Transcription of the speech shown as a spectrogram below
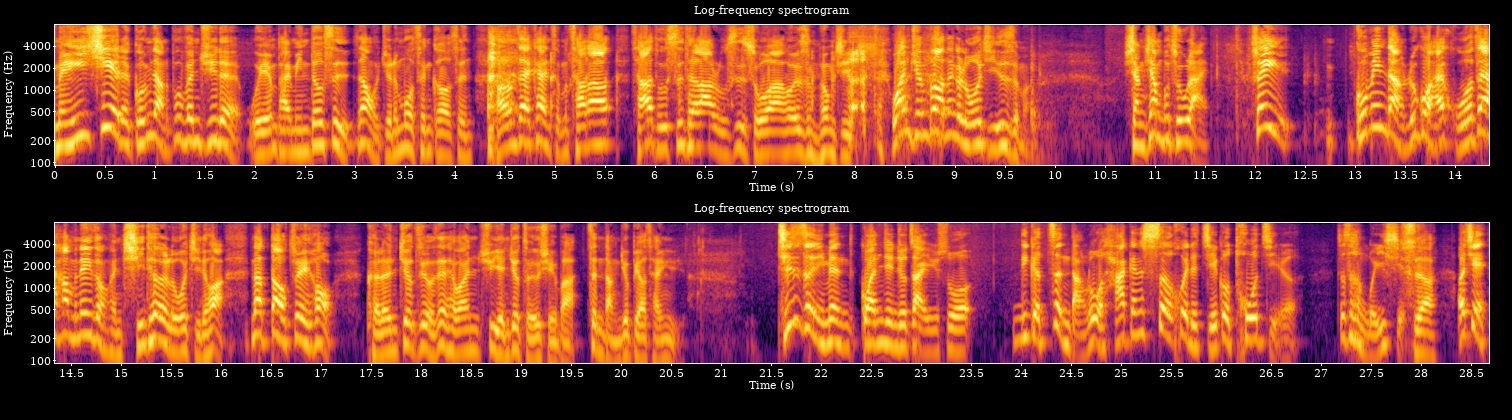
每一届的国民党的不分区的委员排名都是让我觉得莫称高深，好像在看什么查拉 查拉图斯特拉如是说啊，或者什么东西，完全不知道那个逻辑是什么，想象不出来。所以国民党如果还活在他们那种很奇特的逻辑的话，那到最后可能就只有在台湾去研究哲学吧，政党就不要参与。其实这里面关键就在于说。一个政党如果它跟社会的结构脱节了，这是很危险。是啊，而且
